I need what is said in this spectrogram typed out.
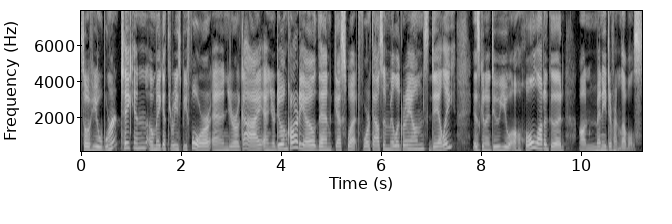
So if you weren't taking omega 3s before and you're a guy and you're doing cardio, then guess what? 4,000 milligrams daily is going to do you a whole lot of good on many different levels.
